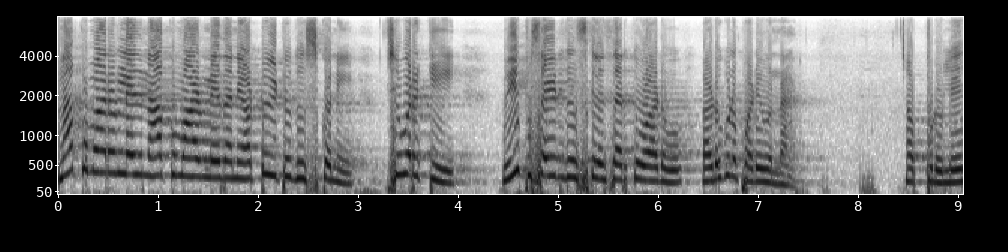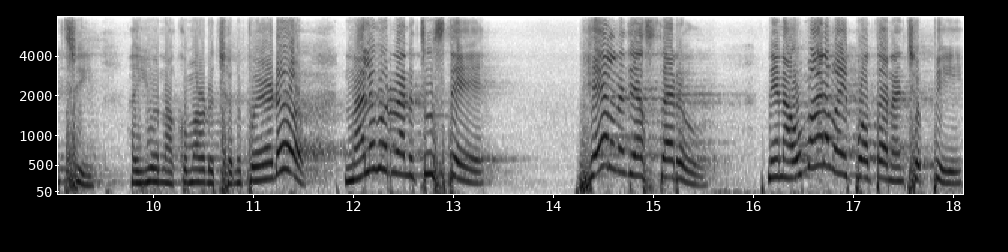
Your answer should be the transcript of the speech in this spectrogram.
నా కుమారుడు లేదు నా కుమారుడు లేదని అటు ఇటు చూసుకొని చివరికి వీపు సైడ్ చూసుకునేసరికి వాడు అడుగున పడి ఉన్నాడు. అప్పుడు లేచి అయ్యో నా కుమారుడు చనిపోయాడు. నలుగురు నన్ను చూస్తే హేళన చేస్తారు. నేను అవమానం అయిపోతానని చెప్పి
